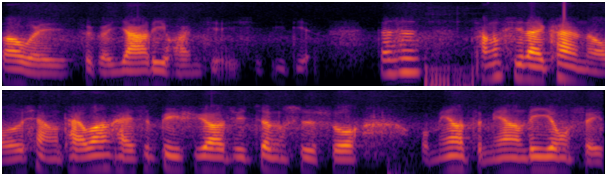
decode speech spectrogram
稍微这个压力缓解一些一点。但是长期来看呢，我想台湾还是必须要去正视说，我们要怎么样利用水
